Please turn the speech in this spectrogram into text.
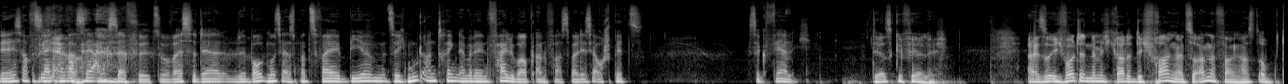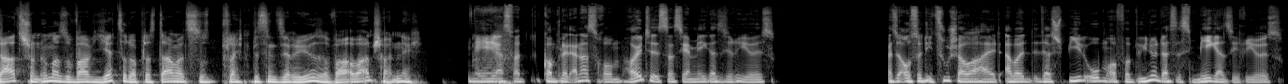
Der ist auch vielleicht Ja. einfach sehr angsterfüllt. So, weißt du, der, der Boat muss erstmal zwei Bier mit sich Mut antrinken, damit er den Pfeil überhaupt anfasst, weil der ist ja auch spitz. Ist ja gefährlich. Der ist gefährlich. Also ich wollte nämlich gerade dich fragen, als du angefangen hast, ob Darts schon immer so war wie jetzt oder ob das damals so vielleicht ein bisschen seriöser war, aber anscheinend nicht. Nee, das war komplett andersrum. Heute ist das ja mega seriös. Also außer die Zuschauer halt. Aber das Spiel oben auf der Bühne, das ist mega seriös.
